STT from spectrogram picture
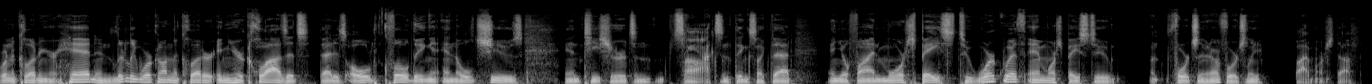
Work on the clutter in your head and literally work on the clutter in your closets. That is old clothing and old shoes and t shirts and socks and things like that. And you'll find more space to work with and more space to, unfortunately or unfortunately, buy more stuff.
